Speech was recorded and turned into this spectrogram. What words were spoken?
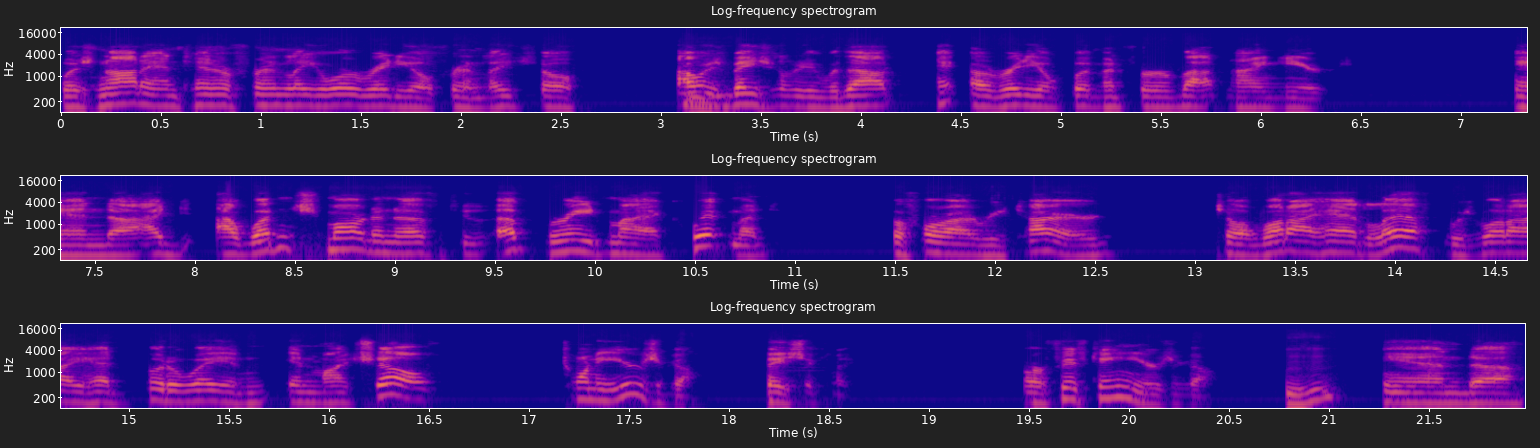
was not antenna friendly or radio friendly. So I was basically without uh, radio equipment for about nine years, and uh, I I wasn't smart enough to upgrade my equipment before I retired. So what I had left was what I had put away in in my shelf 20 years ago, basically, or 15 years ago. Mhm. And uh,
